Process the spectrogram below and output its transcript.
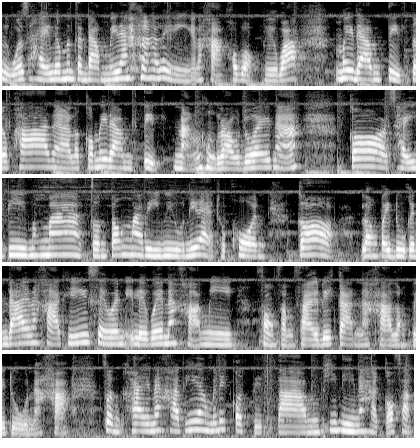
หรือว่าใช้แล้วมันจะดำไม่น่าอะไรอย่างเงี้ยนะคะ เขาบอกเลยว่าไม่ดำติดเสื้อผ้านะแล้วก็ไม่ดำติดหนังของเราด้วยนะ ก็ใช้ดีมากๆ จนต้องมารีวิวนี่แหละทุกคนก็ลองไปดูกันได้นะคะที่7 e เ e ่ e อนะคะมี2อสไซส์ด้วยกันนะคะ ลองไปดูนะคะ ส่วนใครนะคะที่ยังไม่ได้กดติดตามพี่นี้นะคะ ก็ฝาก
